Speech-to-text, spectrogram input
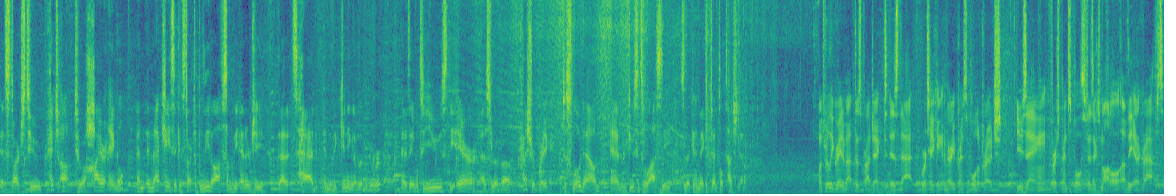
it starts to pitch up to a higher angle, and in that case, it can start to bleed off some of the energy that it's had in the beginning of the maneuver, and it's able to use the air as sort of a pressure brake to slow down and reduce its velocity so that it can make a gentle touchdown. What's really great about this project is that we're taking a very principled approach using first principles physics model of the aircraft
